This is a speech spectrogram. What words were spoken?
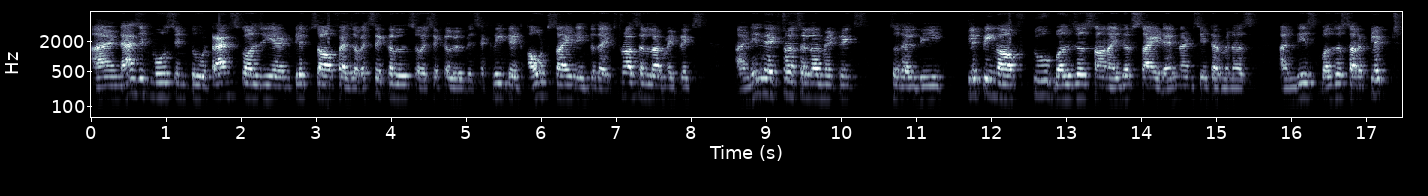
And as it moves into trans Golgi and clips off as a vesicle, so vesicle will be secreted outside into the extracellular matrix. And in the extracellular matrix, so there will be clipping of two bulges on either side, N and C terminus. And these bulges are clipped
